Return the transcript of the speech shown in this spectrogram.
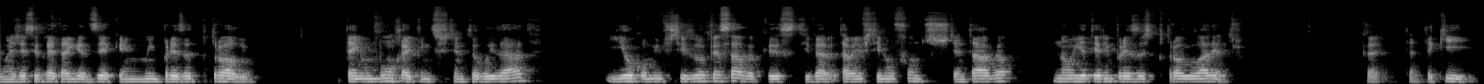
uma agência de rating a dizer que uma empresa de petróleo tem um bom rating de sustentabilidade e eu, como investidor, pensava que se tiver, estava a investir num fundo sustentável, não ia ter empresas de petróleo lá dentro. Okay? Portanto, aqui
